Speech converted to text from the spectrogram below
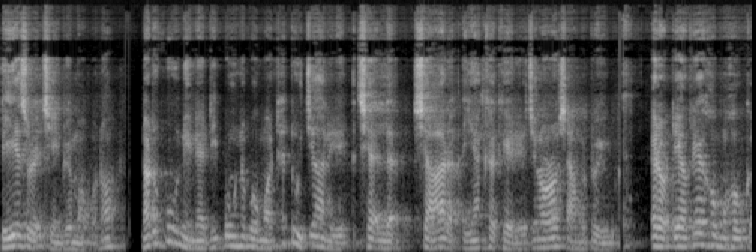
လေးရဆိုတဲ့အချိန်အတွင်းမှာပေါ့နော်နောက်တစ်ခုအနေနဲ့ဒီပုံနှစ်ပုံမှာထပ်တူကြနေတဲ့အချက်အလက်ရှားရတာအရင်ခက်ခဲတယ်ကျွန်တော်တို့ရှာမတွေ့ဘူးအဲ့တော့တယောက်တည်းဟုတ်မဟုတ်က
